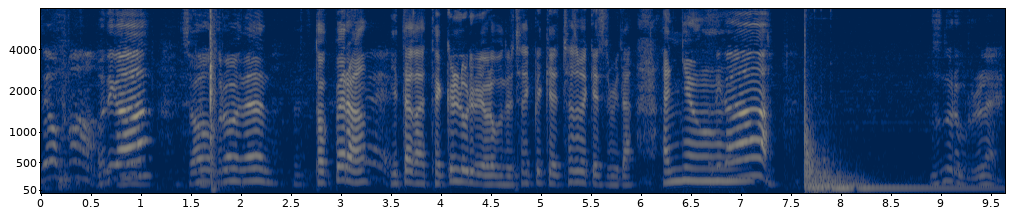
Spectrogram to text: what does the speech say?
네 엄마. 어디가? 저 그러면은 덕배랑 이따가 댓글놀이로 여러분들 찾아뵙겠, 찾아뵙겠습니다. 안녕. 어디가? 무슨 노래 부를래?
